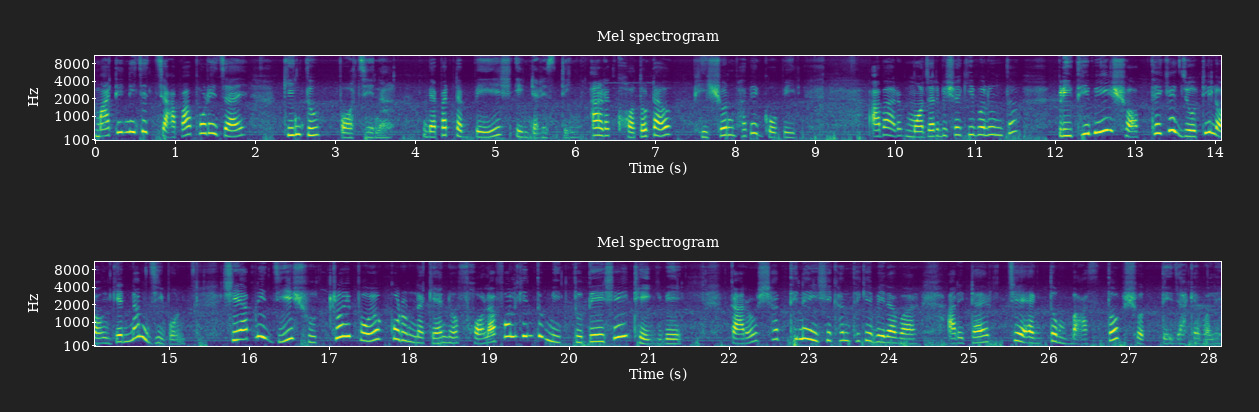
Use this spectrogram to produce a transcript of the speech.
মাটির নিচে চাপা পড়ে যায়, কিন্তু পচে না। ব্যাপারটা বেশ ইন্টারেস্টিং আর ক্ষতটাও ভীষণভাবে গভীর। আবার মজার বিষয় কি বলুন তো? পৃথিবীর সব থেকে জটিল অঙ্কের নাম জীবন। সে আপনি যে সূত্রই প্রয়োগ করুন না কেন, ফলাফল কিন্তু মৃত্যুতে এসেই ঠেকবে। কারোর সাধ্যে নেই সেখান থেকে বেরাবার, আর এটা হচ্ছে একদম বাস্তব সত্যি যাকে বলে।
